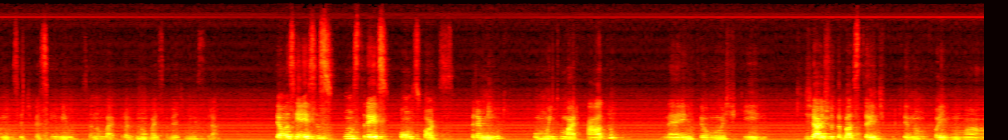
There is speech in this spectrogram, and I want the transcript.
quando você tiver 100 mil, você não vai, pra, não vai saber administrar. Então, assim, esses uns três pontos fortes para mim, que ficou muito marcado. né? Então acho que já ajuda bastante porque não foi uma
